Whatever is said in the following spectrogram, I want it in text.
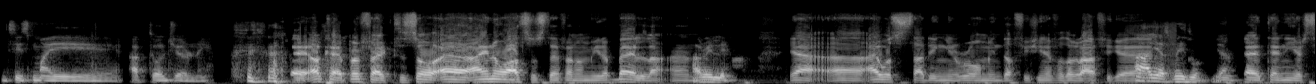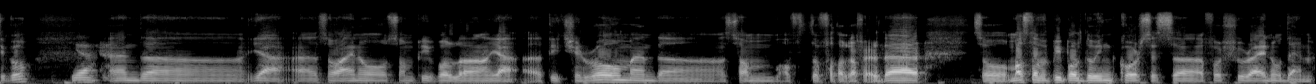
this is my actual journey. Okay, okay, perfect. So uh, I know also Stefano Mirabella, and oh, really? yeah, uh, I was studying in Rome in the Officine Fotografiche Ah, yes, me too. Yeah, uh, 10 years ago. yeah. And uh, yeah, uh, so I know some people, uh, yeah, uh, teach in Rome and uh, some of the photographer there. So most of the people doing courses, uh, for sure, I know them.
